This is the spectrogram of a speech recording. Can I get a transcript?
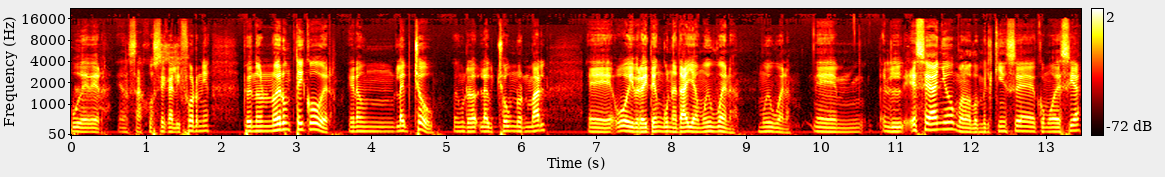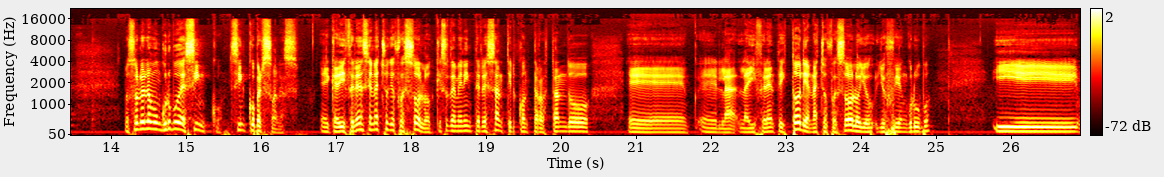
pude ver en San José, California, pero no, era un takeover, era un live show, un live show normal. uy, pero ahí tengo una talla muy buena, muy buena. Em, ese año, bueno, 2015, como decía, nosotros éramos un grupo de cinco, cinco personas. Eh, que a diferencia de Nacho que fue solo, que eso también es interesante, ir contrarrestando eh, eh, la, diferente historia. Nacho fue solo, yo, yo fui en grupo. Y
